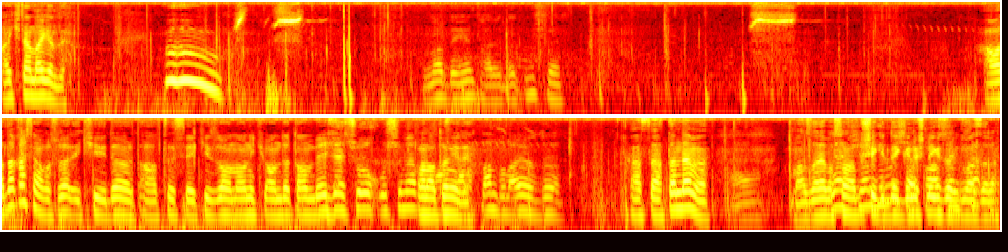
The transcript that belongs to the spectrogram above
Ay iki tane daha geldi. Uhu. Bunlar da yeni tahrip etmişler. Havada kaç tane kuş var? 2, 4, 6, 8, 10, 12, 14, 15. Bir de çoğu kuşum hep 16, 17. hastalıktan dolayı öldü. Hastalıktan değil mi? He. Manzaraya baksana bu şey şekilde ya, güneşli fazla güzel bir manzara.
